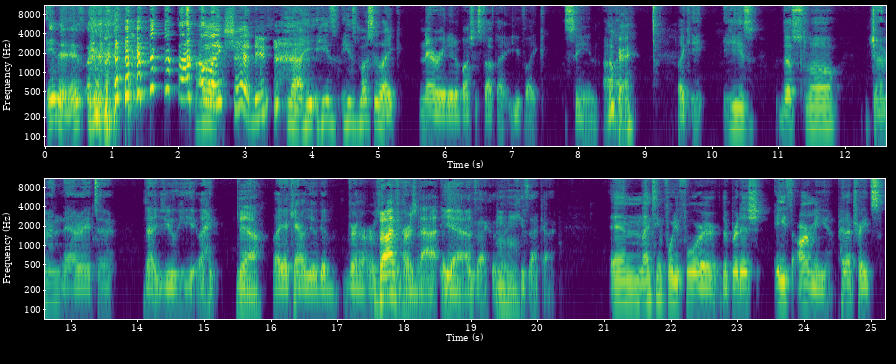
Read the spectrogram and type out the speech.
he- it is. I'm like shit, dude. no, he he's he's mostly like narrated a bunch of stuff that you've like seen. Um, Okay. like he, he's the slow German narrator that you he like Yeah. like I can't really do a good Werner Herzog. But I've heard that, but yeah. exactly. like, Mhm. he's that guy. In 1944, the British Eighth Army penetrates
